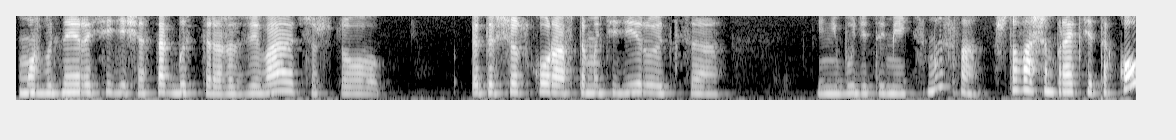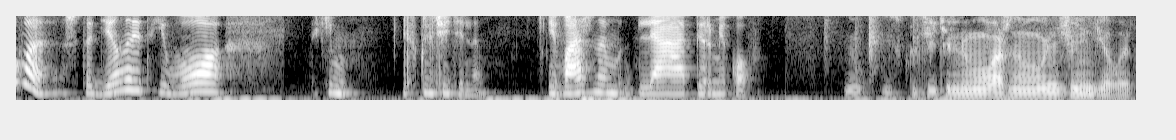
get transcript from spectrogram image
Может быть, нейросети сейчас так быстро развиваются, что это все скоро автоматизируется и не будет иметь смысла? Что в вашем проекте такого, что делает его таким исключительным и важным для пермяков? Ну, исключительным и важным его ничего не делает.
